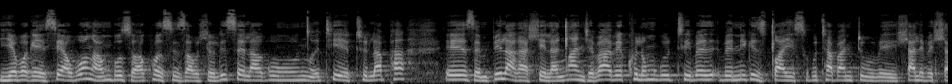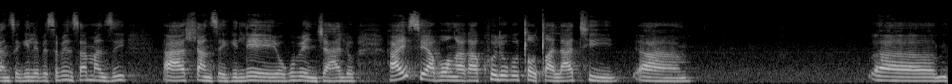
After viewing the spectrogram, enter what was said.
Yebo-ke siyawubonga umbuzo wakho sizawudlulisela kungcwethi yethu lapha ezempilakahle. Lanxa nje baya bekhuluma ukuthi benika izixwayiso ukuthi abantu behlale behlanzekile besebenzisa amanzi ahlanzekileyo kube njalo. Hhayi siyabonga kakhulu ukuxoxa lathi um um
